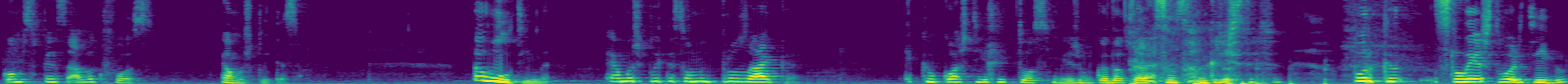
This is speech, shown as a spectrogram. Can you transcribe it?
como se pensava que fosse. É uma explicação. A última é uma explicação muito prosaica. É que o Costa irritou-se mesmo com a doutora Assunção Cristas. Porque, se leste o artigo,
